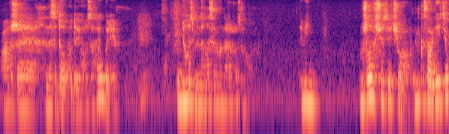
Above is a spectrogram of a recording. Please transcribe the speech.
А вже незадовго до його загибелі в нього змінилася манера розмови. Він, можливо, щось відчував. Він казав дітям.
